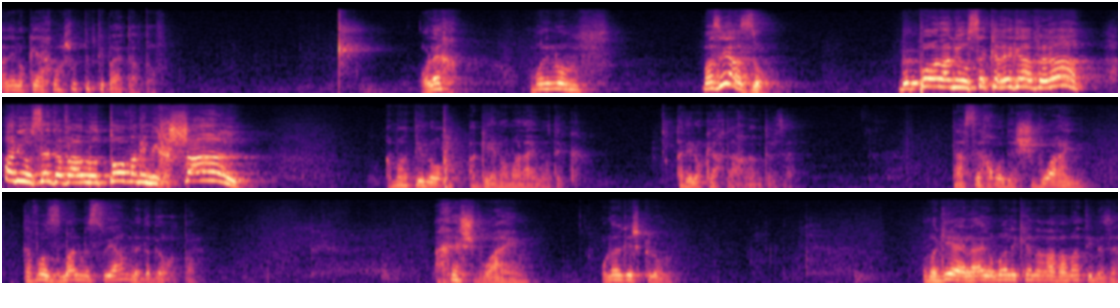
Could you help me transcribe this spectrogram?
אני לוקח משהו טיפ-טיפה יותר טוב. הולך, אומר לו, מה זה יעזור? בפועל אני עושה כרגע עבירה, אני עושה דבר לא טוב, אני נכשל. אמרתי לו, הגיהנום עליי מותק. אני לוקח את האחריות על זה. תעשה חודש, שבועיים, תבוא זמן מסוים, נדבר עוד פעם. אחרי שבועיים, הוא לא הרגיש כלום. הוא מגיע אליי, הוא אומר לי, כן הרב, עמדתי בזה.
